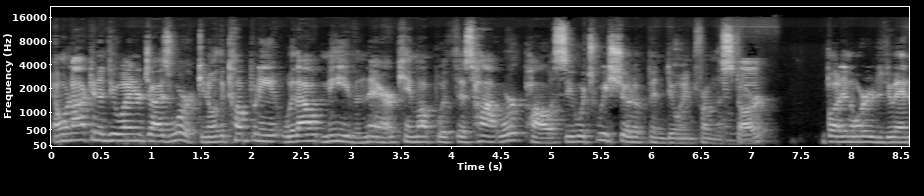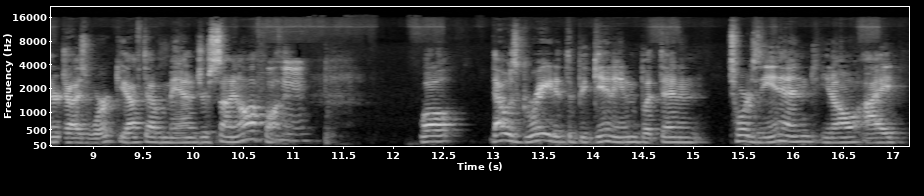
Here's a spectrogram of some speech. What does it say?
and we're not going to do energized work. You know, the company without me even there came up with this hot work policy, which we should have been doing from the start. But in order to do energized work, you have to have a manager sign off on it. Mm-hmm. Well, that was great at the beginning, but then towards the end, you know, I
